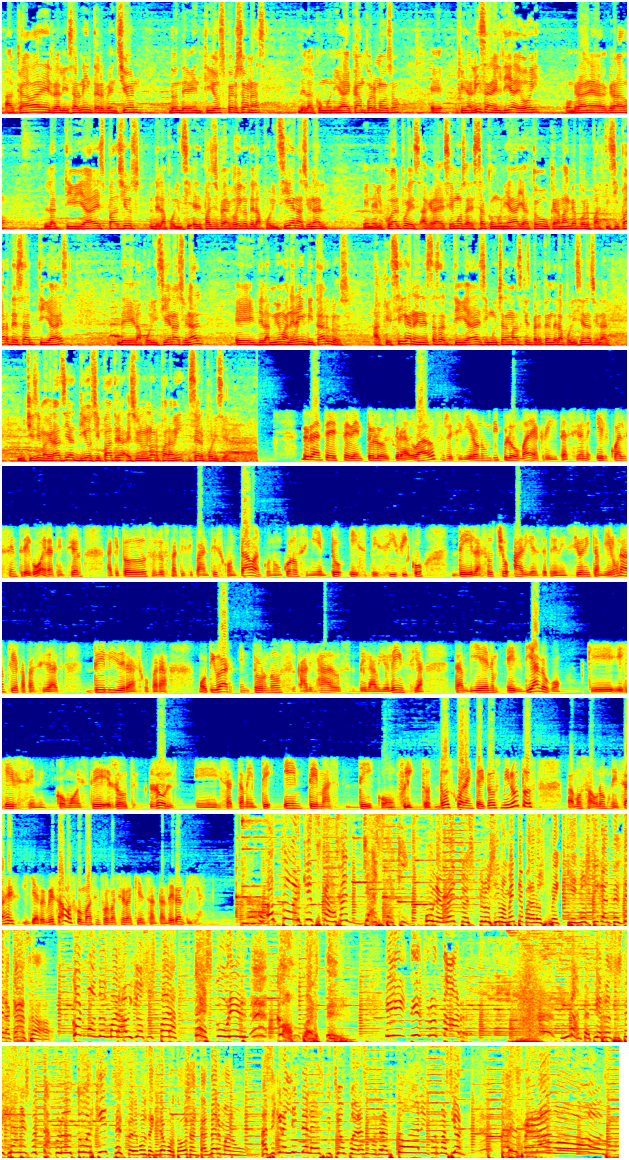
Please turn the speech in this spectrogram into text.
acaba de realizar una intervención donde 22 personas de la comunidad de Campo Hermoso eh, finalizan el día de hoy con gran agrado la actividad de espacios de la policía, espacios pedagógicos de la Policía Nacional, en el cual pues agradecemos a esta comunidad y a todo Bucaramanga por participar de esas actividades de la Policía Nacional. Eh, de la misma manera invitarlos a que sigan en estas actividades y muchas más que pretende la Policía Nacional. Muchísimas gracias, Dios y Patria, es un honor para mí ser policía. Durante este evento, los graduados recibieron un diploma de acreditación, el cual se entregó en atención a que todos los participantes contaban con un conocimiento específico de las ocho áreas de prevención y también una amplia capacidad de liderazgo para motivar entornos alejados de la violencia, también el diálogo que ejercen como este rol eh, exactamente en temas de conflicto. 2.42 minutos, vamos a unos mensajes y ya regresamos con más información aquí en Santander al día. October Kids Casa ya está aquí. Un evento exclusivamente para los pequeños gigantes de la casa. Con mundos maravillosos para descubrir, compartir y disfrutar. No te pierdas este gran espectáculo de Tour Kids. Estaremos de gira por todo Santander, hermano. Así que en el link de la descripción podrás encontrar toda la información. ¡Te esperamos!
